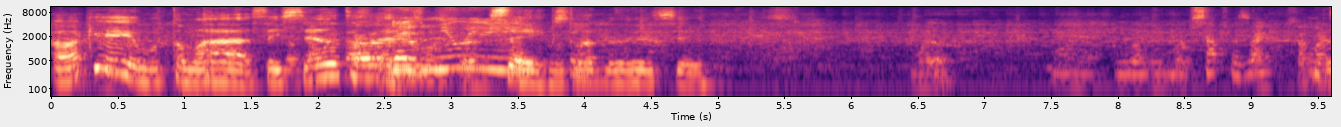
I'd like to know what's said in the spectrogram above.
Ok, eu vou tomar 600. né? 2000 e... Sei, vou Sim. tomar 200. Sabe fazer? Só corta.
